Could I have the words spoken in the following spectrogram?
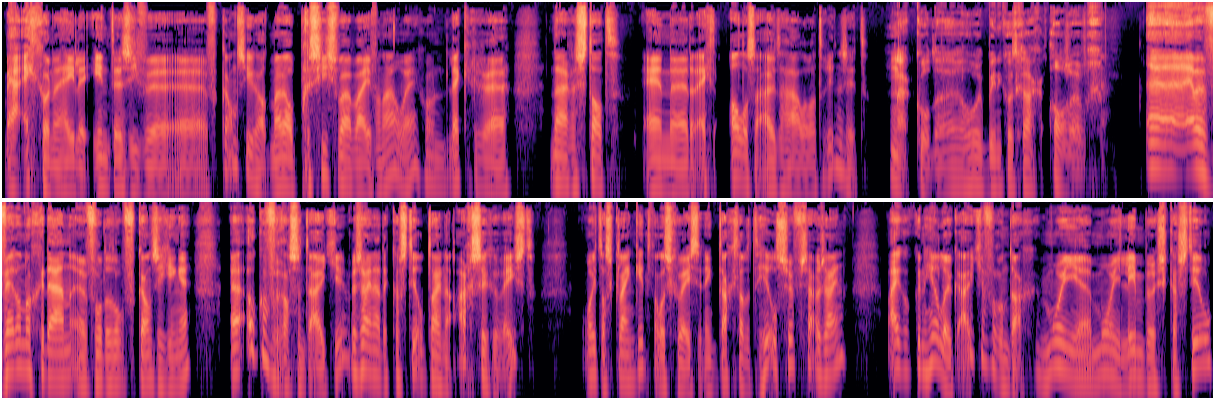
Maar ja, echt gewoon een hele intensieve vakantie gehad. Maar wel precies waar wij van houden. Hè? Gewoon lekker naar een stad. En er echt alles uithalen wat erin zit. Nou, cool. Daar hoor ik binnenkort graag alles over. Eh, hebben we verder nog gedaan eh, voordat we op vakantie gingen. Eh, ook een verrassend uitje. We zijn naar de kasteeltuinen Arsen geweest. Ooit als klein kind wel eens geweest. En ik dacht dat het heel suf zou zijn. Maar eigenlijk ook een heel leuk uitje voor een dag. Een mooi, eh, mooi Limburgs kasteel.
